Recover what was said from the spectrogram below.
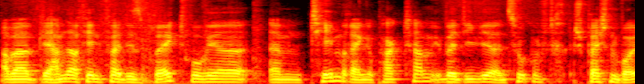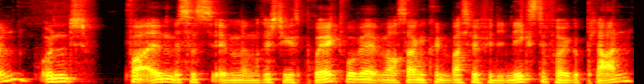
Aber wir haben da auf jeden Fall dieses Projekt, wo wir ähm, Themen reingepackt haben, über die wir in Zukunft sprechen wollen und vor allem ist es eben ein richtiges Projekt, wo wir eben auch sagen können, was wir für die nächste Folge planen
